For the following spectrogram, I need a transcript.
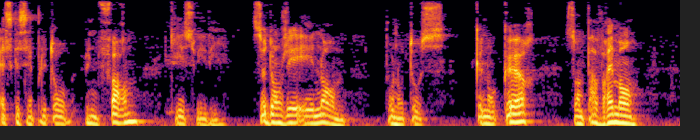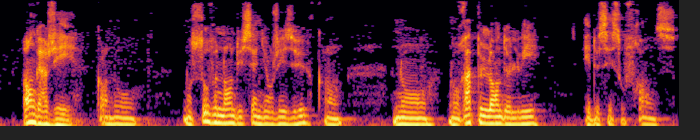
est-ce que c'est plutôt une forme qui est suivie? Ce danger est énorme pour nous tous, que nos cœurs ne sont pas vraiment engagés quand nous nous souvenons du Seigneur Jésus, quand nous nous rappelons de lui et de ses souffrances.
